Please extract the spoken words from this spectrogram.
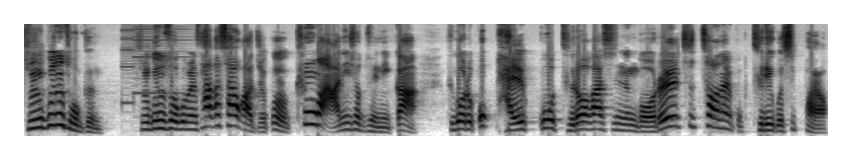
굵은 소금, 굵은 소금을 사가셔가지고 큰 거 아니셔도 되니까 그거를 꼭 밟고 들어가시는 거를 추천을 꼭 드리고 싶어요.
